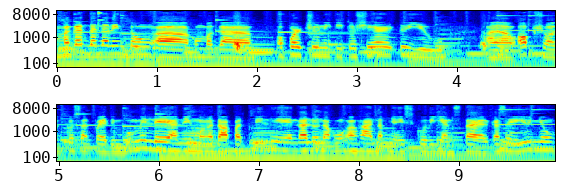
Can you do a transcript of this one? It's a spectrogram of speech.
maganda na rin tong uh, kumbaga opportunity to share to you uh, option kung saan pwedeng bumili, ano yung mga dapat bilhin, lalo na kung ang hanap nyo is Korean style. Kasi yun yung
